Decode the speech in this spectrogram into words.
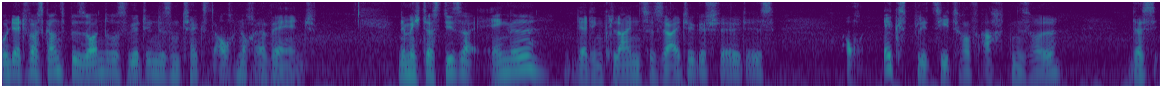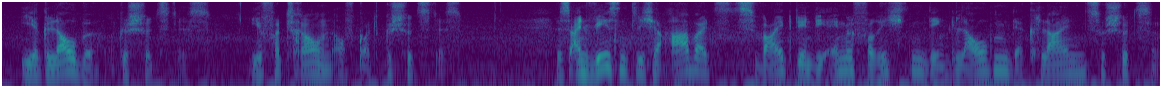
Und etwas ganz Besonderes wird in diesem Text auch noch erwähnt. Nämlich, dass dieser Engel, der den Kleinen zur Seite gestellt ist, auch explizit darauf achten soll, dass ihr Glaube geschützt ist, ihr Vertrauen auf Gott geschützt ist. Es ist ein wesentlicher Arbeitszweig, den die Engel verrichten, den Glauben der Kleinen zu schützen.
